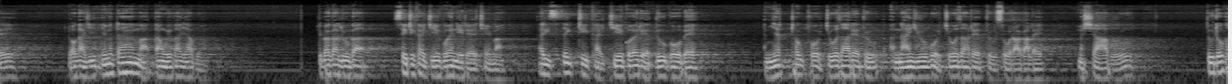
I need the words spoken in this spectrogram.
တယ်လောကကြီးအင်မတန်မှတန်ဝေကရောက်ဘူးဒီဘက်ကလူကစိတ်ထိခိုက်ကြေကွဲနေတဲ့အချိန်မှာ အဲ့ဒီစိတ်ထိခိုက်ကြေကွဲတဲ့သူကိုပဲအမျက်ထုတ်ဖို့ကြိုးစားတဲ့သူအနိုင်ယူဖို့ကြိုးစားတဲ့သူဆိုတာကလည်းမရှားဘူးသူဒုက္ခ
